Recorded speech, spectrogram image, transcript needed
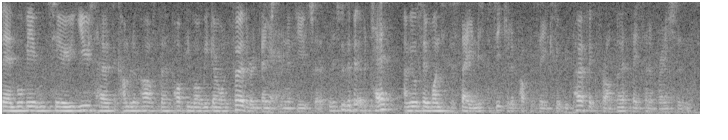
then we'll be able to use her to come look after Poppy while we go on further adventures Yeah. in the future. So, this was a bit of a test, and we also wanted to stay in this particular property because it would be perfect for our birthday celebrations.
